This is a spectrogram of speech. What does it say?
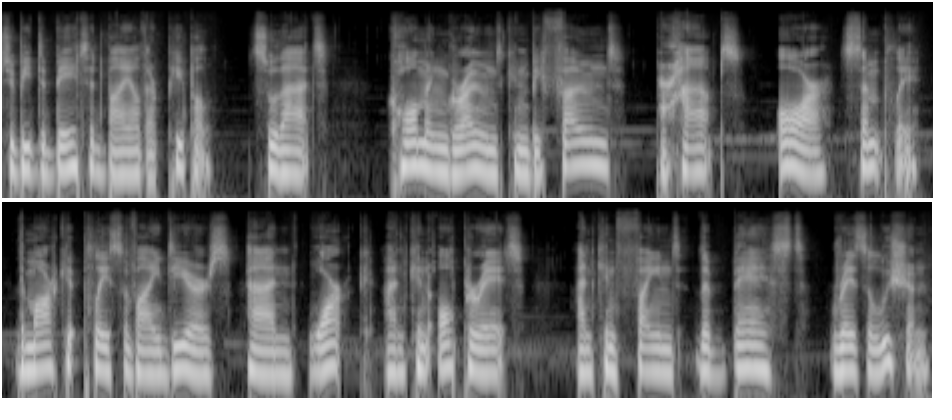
to be debated by other people, so that common ground can be found, perhaps, or simply the marketplace of ideas can work and can operate and can find the best resolution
